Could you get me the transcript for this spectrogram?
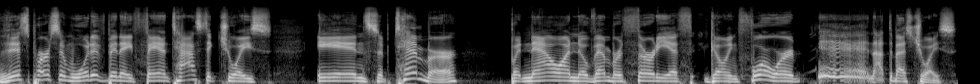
This person would have been a fantastic choice in September, but now on November 30th going forward, eh, not the best choice.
